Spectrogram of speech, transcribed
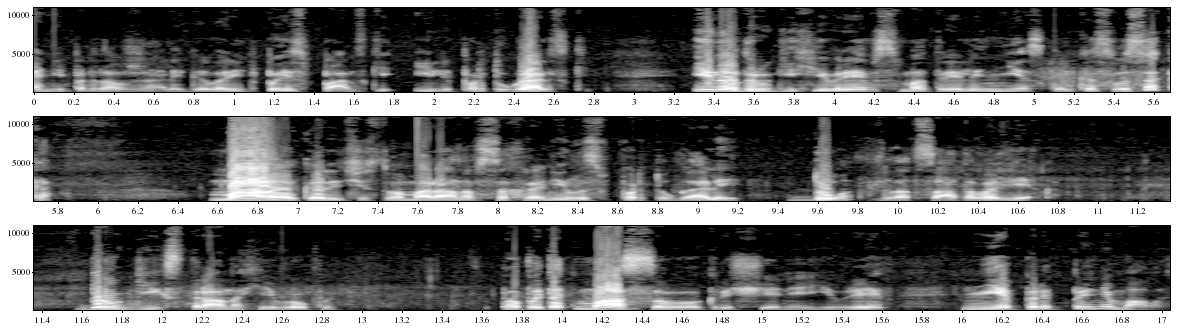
они продолжали говорить по-испански или португальски, и на других евреев смотрели несколько свысока. Малое количество маранов сохранилось в Португалии до 20 века. В других странах Европы попыток массового крещения евреев не предпринималось,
